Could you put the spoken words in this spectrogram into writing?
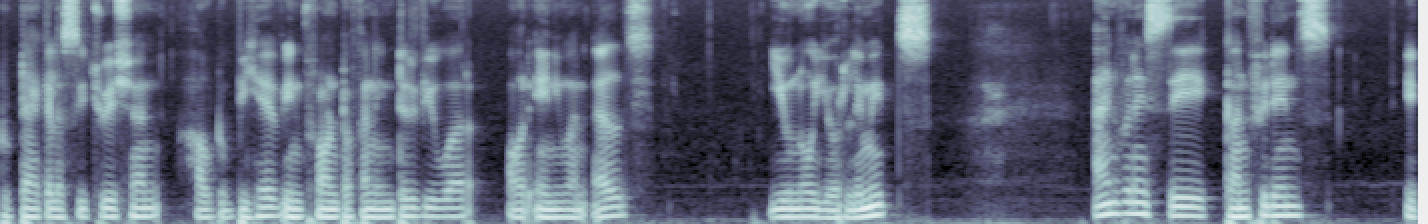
to tackle a situation how to behave in front of an interviewer or anyone else. You know your limits. And when I say confidence, it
